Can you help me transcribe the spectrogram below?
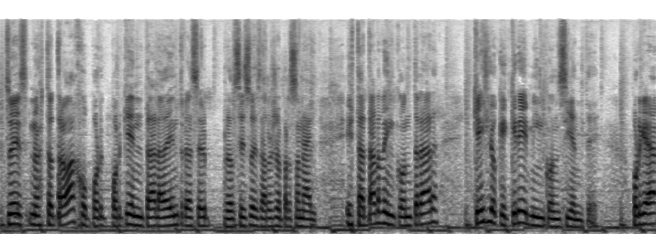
Entonces, nuestro trabajo, por, por qué entrar adentro y hacer proceso de desarrollo personal, es tratar de encontrar qué es lo que cree mi inconsciente. Porque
